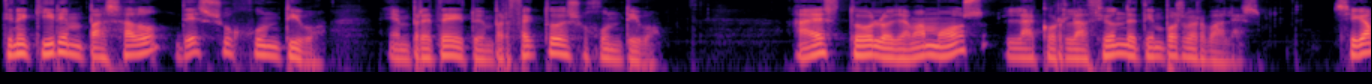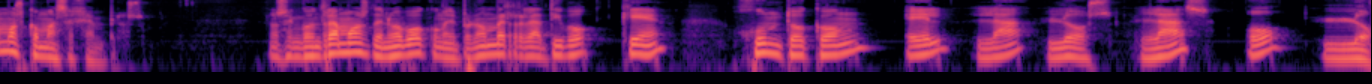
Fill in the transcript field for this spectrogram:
tiene que ir en pasado de subjuntivo, en pretérito imperfecto de subjuntivo. A esto lo llamamos la correlación de tiempos verbales. Sigamos con más ejemplos. Nos encontramos de nuevo con el pronombre relativo que junto con el, la, los, las o lo.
